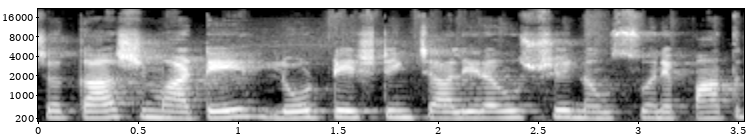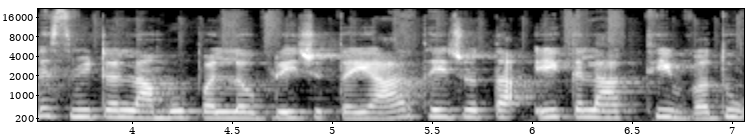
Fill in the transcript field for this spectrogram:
ચકાસ માટે લોડ ટેસ્ટિંગ ચાલી રહ્યું છે. નવસો ને પાંત્રીસ મીટર લાંબુ પલ્લવ બ્રિજ તૈયાર થઈ જતાં એક લાખથી વધુ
